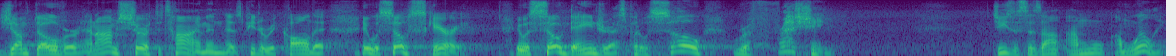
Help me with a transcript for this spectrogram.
jumped over. And I'm sure at the time, and as Peter recalled it, it was so scary. It was so dangerous, but it was so refreshing. Jesus says, I'm, I'm willing.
